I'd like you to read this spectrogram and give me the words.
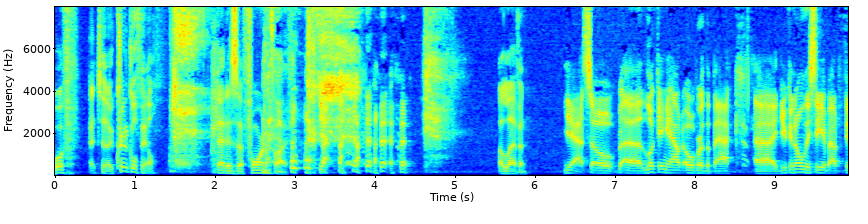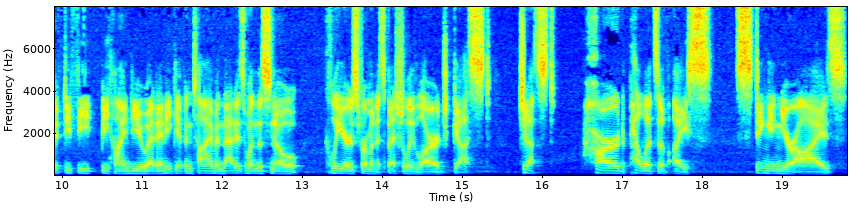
Woof. That's a critical fail. That is a four and a five. yeah. Eleven. Yeah, so uh, looking out over the back, uh, you can only see about 50 feet behind you at any given time, and that is when the snow clears from an especially large gust. Just hard pellets of ice stinging your eyes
